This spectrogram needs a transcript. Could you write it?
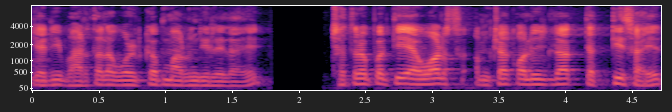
ज्यांनी भारताला वर्ल्ड कप मारून दिलेला आहे. छत्रपती अवॉर्ड्स आमच्या कॉलेजला तेहत्तीस आहेत.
